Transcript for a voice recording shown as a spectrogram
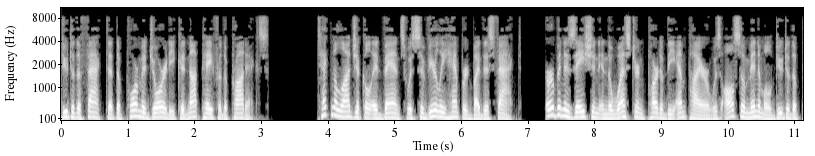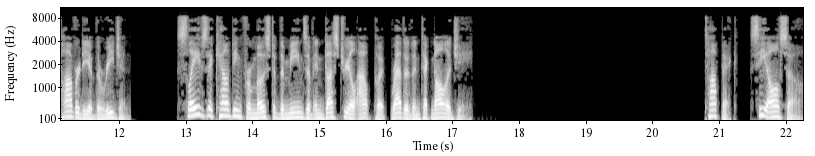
due to the fact that the poor majority could not pay for the products. Technological advance was severely hampered by this fact. Urbanization in the western part of the empire was also minimal due to the poverty of the region. Slaves accounting for most of the means of industrial output, rather than technology. See also.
